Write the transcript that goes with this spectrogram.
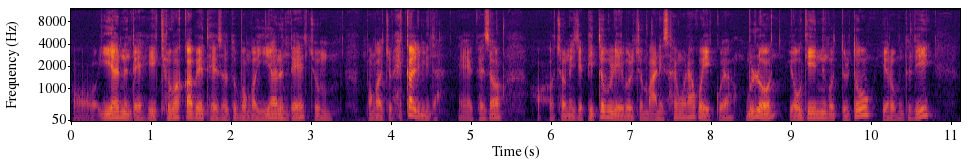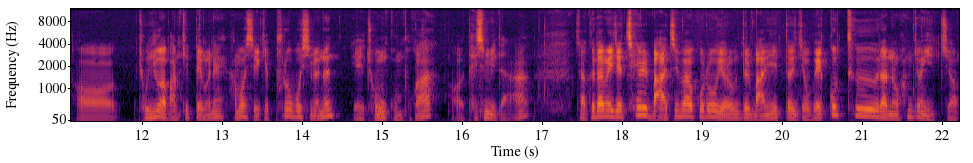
어, 이해하는데 이 결과값에 대해서도 뭔가 이해하는데 좀 뭔가 좀 헷갈립니다. 예, 그래서 어, 저는 이제 bWAPP을 좀 많이 사용을 하고 있고요. 물론 여기 있는 것들도 여러분들이 어, 종류가 많기 때문에 한 번씩 이렇게 풀어보시면은 예, 좋은 공부가 어, 되십니다 자, 그 다음에 이제 제일 마지막으로 여러분들 많이 했던 이제 WebGoat라는 환경이 있죠.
